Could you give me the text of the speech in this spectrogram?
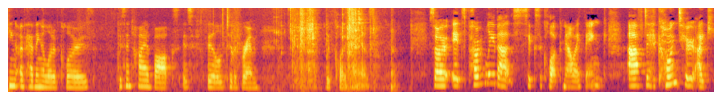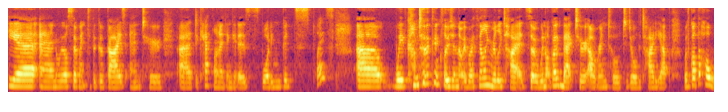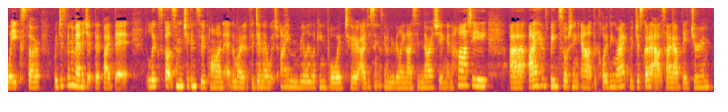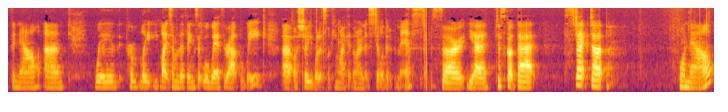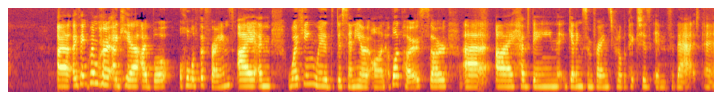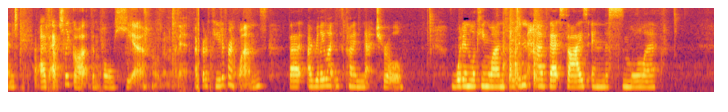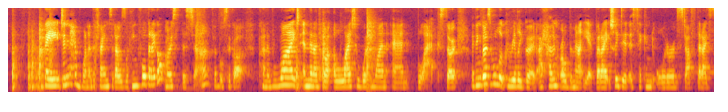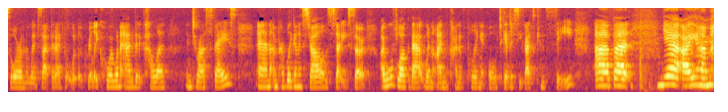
Speaking of having a lot of clothes, this entire box is filled to the brim with clothes hangers. So it's probably about six o'clock now, I think. After going to Ikea and we also went to the Good Guys and to uh, Decathlon, I think it is, sporting goods place uh, we've come to the conclusion that we're both feeling really tired so we're not going back to our rental to do all the tidy up. We've got the whole week so we're just going to manage it bit by bit. Luke's got some chicken soup on at the moment for dinner which I'm really looking forward to. I just think it's going to be really nice and nourishing and hearty. Uh, I have been sorting out the clothing rack. We've just got it outside our bedroom for now. Um, with probably like some of the things that we'll wear throughout the week. Uh, I'll show you what it's looking like at the moment. It's still a bit of a mess. So yeah, just got that stacked up for now. Uh, I think when we're at Ikea, I bought all of the frames. I am working with Desenio on a blog post, so uh, I have been getting some frames to put all the pictures in for that, and I've actually got them all here. Hold on a minute. I've got a few different ones, but I really like this kind of natural wooden looking ones. They didn't have that size in the smaller they didn't have one of the frames that I was looking for, but I got most of the stuff. I've also got kind of white and then I've got a lighter wooden one and black. So I think those will look really good. I haven't rolled them out yet, but I actually did a second order of stuff that I saw on the website that I thought would look really cool. I want to add a bit of color into our space and I'm probably going to style the study so I will vlog that when I'm kind of pulling it all together so you guys can see uh, but yeah I um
